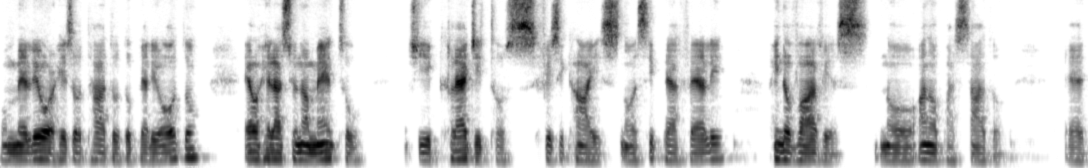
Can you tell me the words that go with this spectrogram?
ao melhor resultado do período e o relacionamento de créditos fiscais no CPFL renováveis no ano passado é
